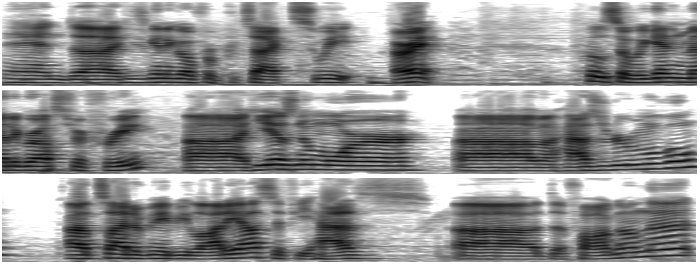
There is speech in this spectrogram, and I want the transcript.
And uh, he's to go for Protect. Sweet. All right. Cool, so we get Metagross for free. Uh, he has no more uh, hazard removal outside of maybe Latias if he has uh, Defog on that.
